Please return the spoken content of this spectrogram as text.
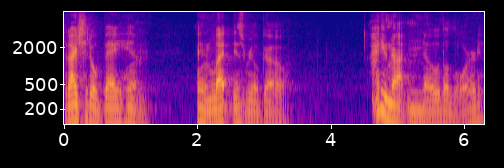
that I should obey him and let Israel go? I do not know the Lord.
